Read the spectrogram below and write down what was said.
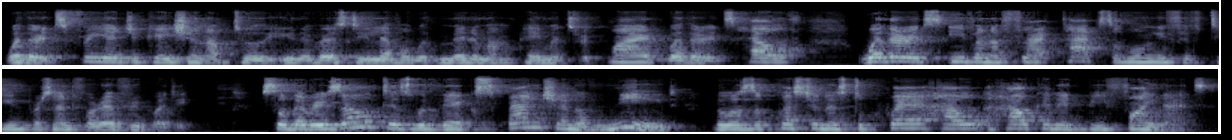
whether it's free education up to university level with minimum payments required, whether it's health, whether it's even a flat tax of only 15% for everybody. So the result is with the expansion of need, there was a question as to where, how, how can it be financed?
